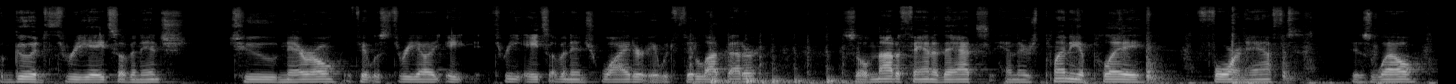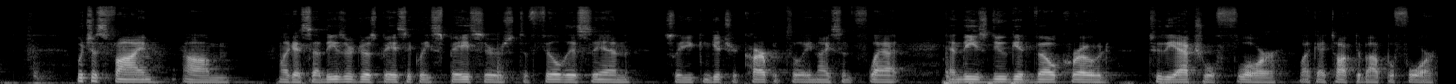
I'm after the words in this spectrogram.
a good three eighths of an inch too narrow. If it was three eight three eighths of an inch wider, it would fit a lot better. So I'm not a fan of that. And there's plenty of play fore and aft as well, which is fine. Um, like I said, these are just basically spacers to fill this in so you can get your carpet to lay nice and flat. And these do get Velcroed to the actual floor, like I talked about before.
